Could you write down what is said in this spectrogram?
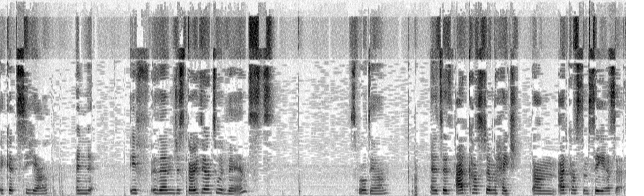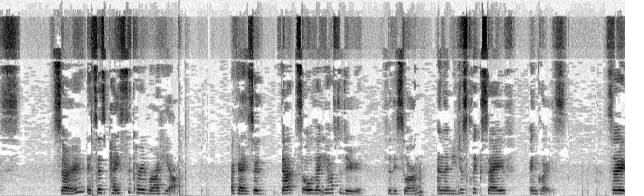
it gets to here and if then just go down to advanced, scroll down and it says add custom H um, add custom CSS. So it says paste the code right here. Okay, so that's all that you have to do for this one and then you just click save and close. So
